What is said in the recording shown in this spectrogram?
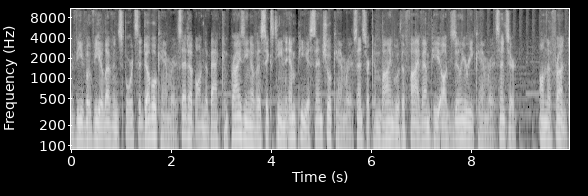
Vivo V11 sports a double camera setup on the back comprising of a 16MP essential camera sensor combined with a 5MP auxiliary camera sensor. On the front,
